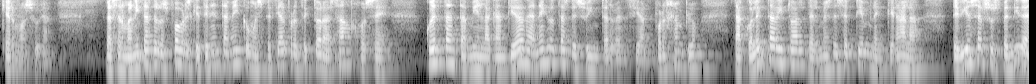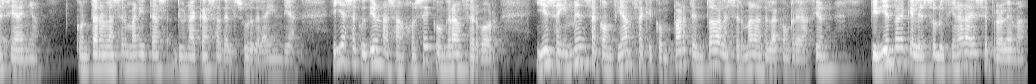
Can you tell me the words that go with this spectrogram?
¡Qué hermosura! Las hermanitas de los pobres que tienen también como especial protectora a San José Cuentan también la cantidad de anécdotas de su intervención. Por ejemplo, la colecta habitual del mes de septiembre en Kerala debió ser suspendida ese año. Contaron las hermanitas de una casa del sur de la India. Ellas acudieron a San José con gran fervor y esa inmensa confianza que comparten todas las hermanas de la congregación, pidiéndole que les solucionara ese problema,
